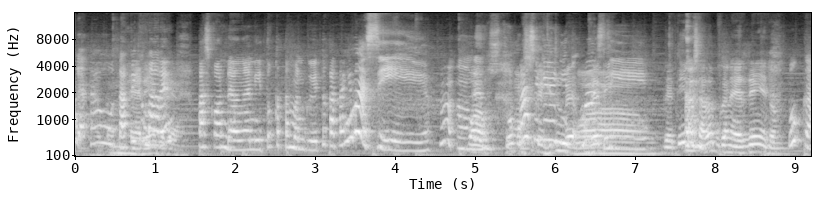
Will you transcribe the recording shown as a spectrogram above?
nggak tahu. Tapi Akhirnya kemarin ya? pas kondangan itu ke temanku itu katanya masih. Mm-mm, dan Oh, masih kayak gitu, gitu Mbak. masih. Berarti yang salah bukan HRD-nya dong? Bukan.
